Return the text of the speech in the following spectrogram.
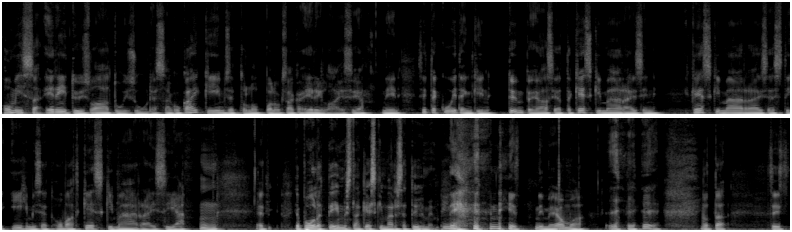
omissa erityislaatuisuudessaan, kun kaikki ihmiset on loppujen lopuksi aika erilaisia, niin sitten kuitenkin tympöjä asia, että keskimääräisin, keskimääräisesti ihmiset ovat keskimääräisiä. Mm. Et, ja puolet ihmistä on keskimääräistä tyhmempi. niin, nimenomaan. Mutta siis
